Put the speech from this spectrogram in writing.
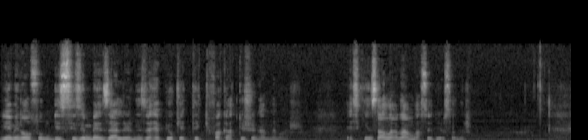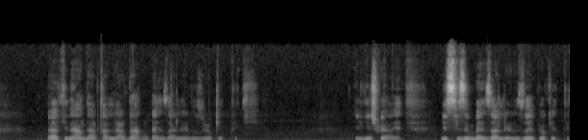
Yemin olsun biz sizin benzerlerinizi hep yok ettik fakat düşünen mi var? Eski insanlardan bahsediyor sanırım. Belki Neandertallerden benzerlerinizi yok ettik. İlginç bir ayet. Biz sizin benzerlerinizi hep yok ettik.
